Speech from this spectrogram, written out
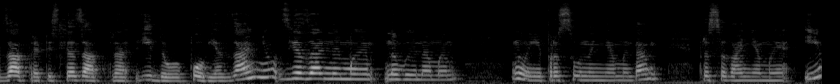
завтра, післязавтра відео по в'язанню з в'язальними новинами, ну і просуненнями, да, просуваннями. І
